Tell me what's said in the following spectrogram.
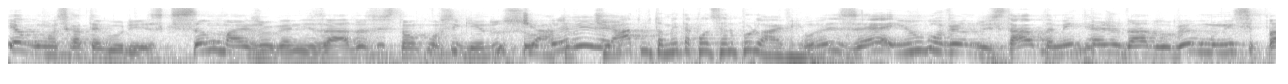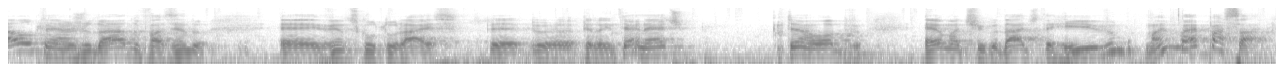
e algumas categorias que são mais organizadas estão conseguindo Teatro, sobreviver. teatro também está acontecendo por live. Rigon. Pois é, e o governo do estado também tem ajudado, o governo municipal tem ajudado fazendo é, eventos culturais é, pela internet. Então é óbvio, é uma dificuldade terrível, mas vai passar.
